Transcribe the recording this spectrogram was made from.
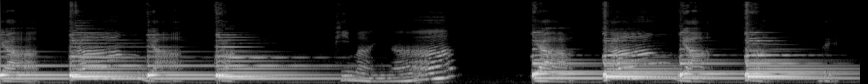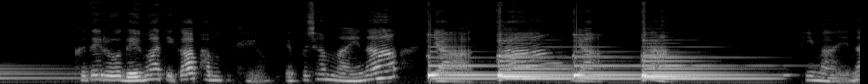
약강 약강 B 마이너 약 그대로 네 마디가 반복해요. F 샵 마이너 약강 약강 B 마이너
